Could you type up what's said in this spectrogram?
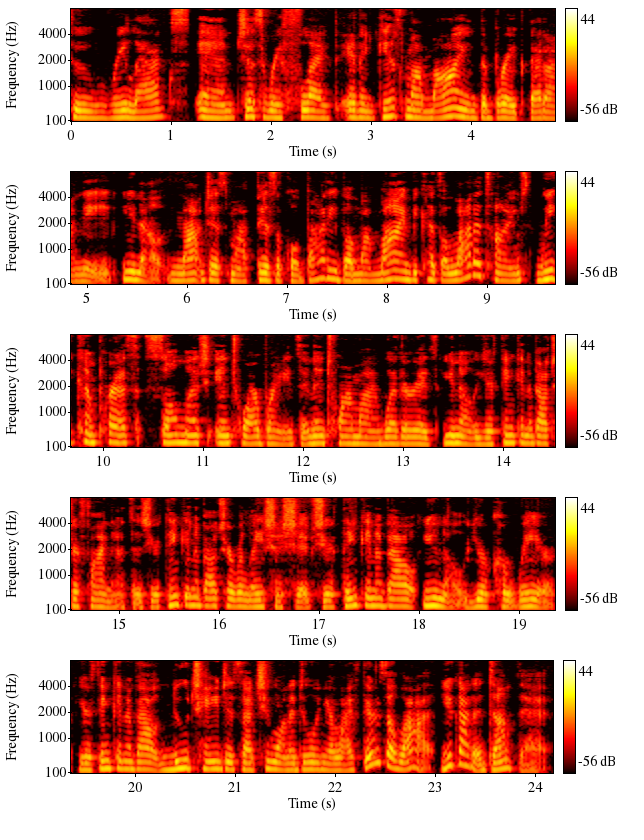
to relax and just reflect, and it gives my mind the break that I need. You know, not just my physical body, but my mind, because a lot of times we compress so much into our brains and into our mind, whether it's, you know, you're thinking about your finances, you're thinking about your relationships, you're thinking about, you know, your career. You're thinking about new changes that you want to do in your life. There's a lot. You got to dump that.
